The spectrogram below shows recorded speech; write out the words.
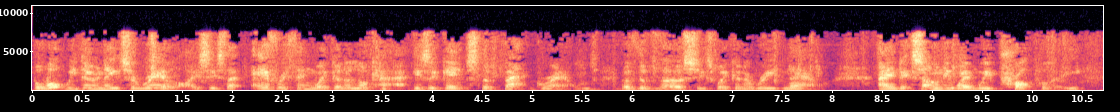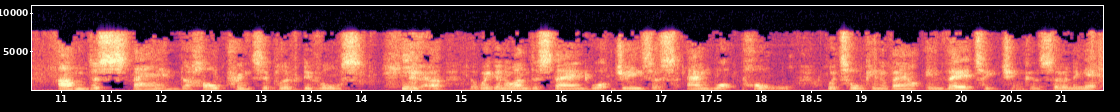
But what we do need to realise is that everything we're going to look at is against the background of the verses we're going to read now. And it's only when we properly understand the whole principle of divorce here that we're going to understand what Jesus and what Paul were talking about in their teaching concerning it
